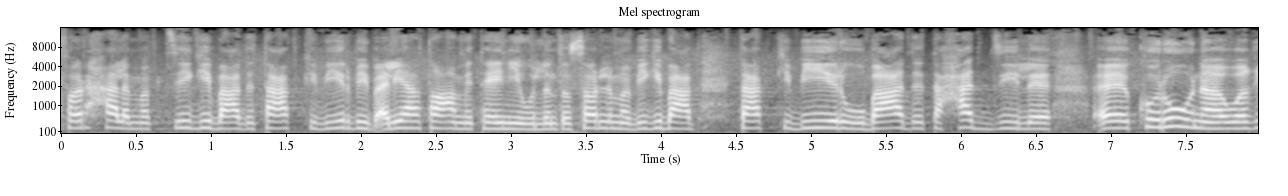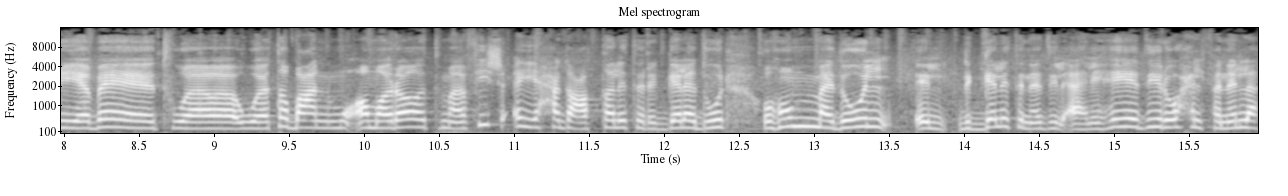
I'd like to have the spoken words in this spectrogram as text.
الفرحة لما بتيجي بعد تعب كبير بيبقى ليها طعم تاني والانتصار لما بيجي بعد تعب كبير وبعد تحدي لكورونا وغيابات وطبعا مؤامرات ما فيش أي حاجة عطلت الرجالة دول وهم دول رجالة النادي الأهلي. هي دي روح الفانيلا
